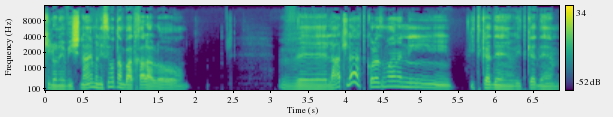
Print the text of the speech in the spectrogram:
כאילו נביא שניים, אני אשים אותם בהתחלה, לא... ולאט לאט, כל הזמן אני אתקדם ואתקדם.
